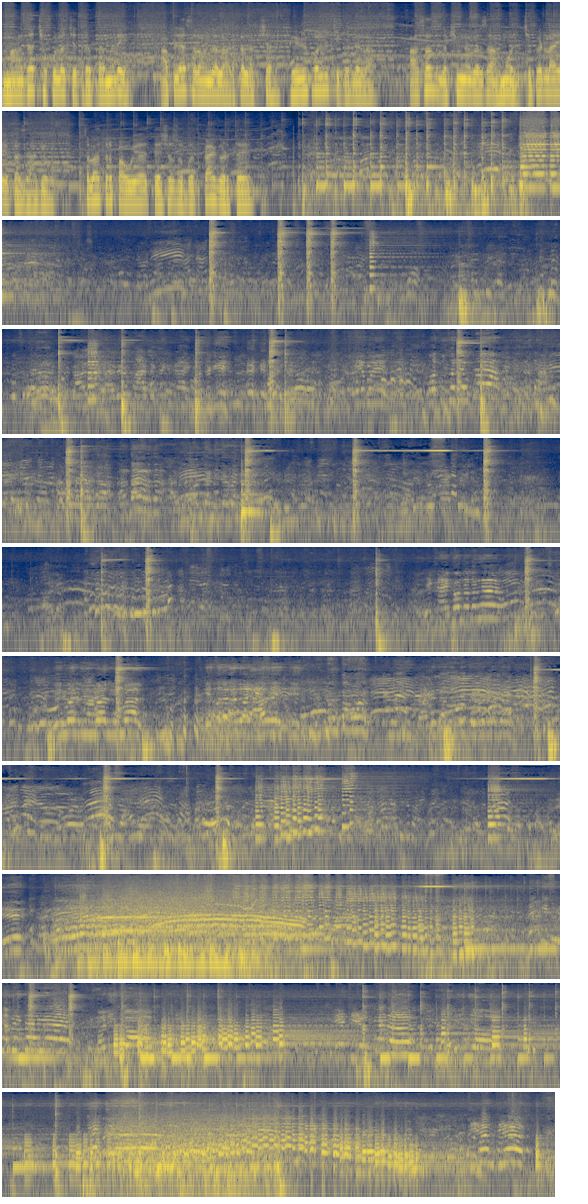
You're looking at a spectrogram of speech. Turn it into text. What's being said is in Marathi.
माझा छकुला चित्रपटामध्ये आपल्या सर्वांचा लाडका लक्ष फेविकॉलने चिकटलेला असाच लक्ष्मीनगरचा अमोल चिकटला आहे एका जागेवर. चला तर पाहूया त्याच्यासोबत काय घडतंय. विमल विमल विमल केसर चांगले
